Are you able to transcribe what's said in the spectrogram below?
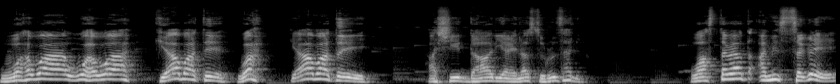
वाह वाह वाह वाह क्या बात आहे वाह क्या बात आहे अशी दाद यायला सुरू झाली. वास्तव्यात आम्ही सगळे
